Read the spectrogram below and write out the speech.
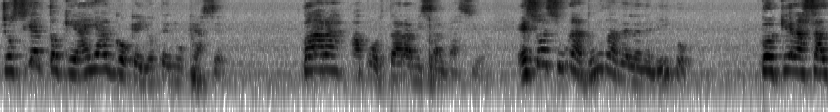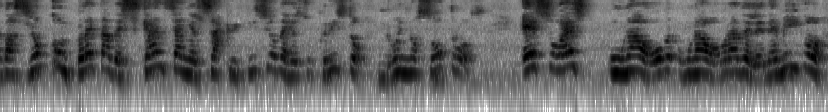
yo siento que hay algo que yo tengo que hacer para aportar a mi salvación. Eso es una duda del enemigo. Porque la salvación completa descansa en el sacrificio de Jesucristo, no en nosotros. Eso es una obra, una obra del enemigo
